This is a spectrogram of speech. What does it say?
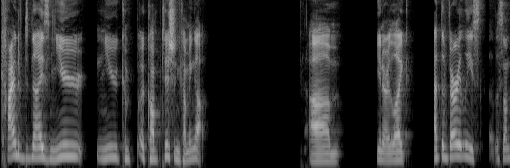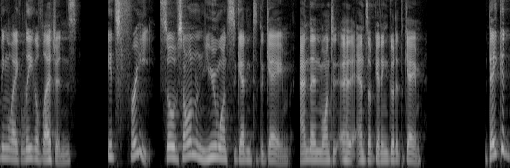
kind of denies new new uh, competition coming up. Um, you know, like at the very least, something like League of Legends, it's free. So if someone new wants to get into the game and then want to uh, ends up getting good at the game, they could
